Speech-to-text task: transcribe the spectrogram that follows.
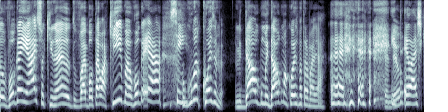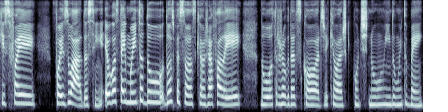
eu vou ganhar isso aqui, né? Tu vai botar eu aqui, mas eu vou ganhar. Sim. Alguma coisa, meu. Me dá, alguma, me dá alguma coisa pra trabalhar. É. Entendeu? Eu acho que isso foi, foi zoado, assim. Eu gostei muito do duas pessoas que eu já falei no outro jogo da Discord, que eu acho que continuam indo muito bem.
